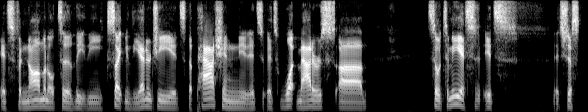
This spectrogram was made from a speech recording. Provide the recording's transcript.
it's phenomenal to the the excitement, the energy, it's the passion, it's it's what matters. Uh, so to me, it's it's it's just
